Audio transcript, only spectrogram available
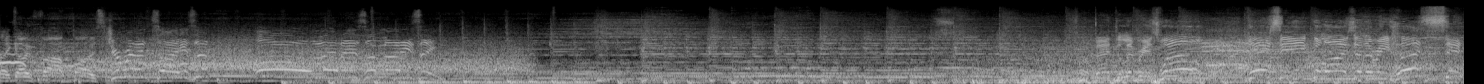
they go far post. Durante, is it? Delivery as well. There's the equaliser, the rehearsed set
